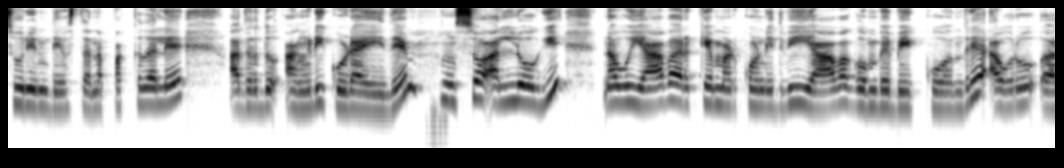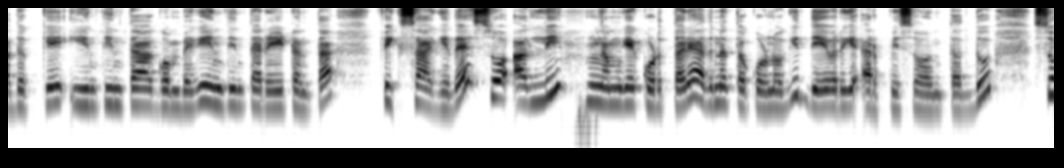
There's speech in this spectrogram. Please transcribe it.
ಸೂರ್ಯನ ದೇವಸ್ಥಾನ ಪಕ್ಕದಲ್ಲೇ ಅದರದ್ದು ಅಂಗಡಿ ಕೂಡ ಇದೆ. ಸೊ ಅಲ್ಲೋಗಿ ನಾವು ಯಾವ ಹರಕೆ ಮಾಡ್ಕೊಂಡಿದ್ವಿ, ಯಾವ ಗೊಂಬೆ ಬೇಕು ಅಂದರೆ ಅವರು ಅದಕ್ಕೆ ಇಂತಿಂಥ ಗೊಂಬೆಗೆ ಇಂತಿಂಥ ರೇಟ್ ಅಂತ ಫಿಕ್ಸ್ ಆಗಿದೆ. ಸೊ ಅಲ್ಲಿ ನಮಗೆ ಕೊಡ್ತಾರೆ, ಅದನ್ನು ತಗೊಂಡೋಗಿ ದೇವರಿಗೆ ಅರ್ಪಿಸುವಂಥದ್ದು. ಸೊ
